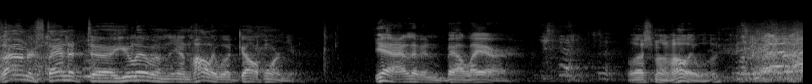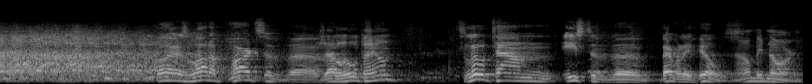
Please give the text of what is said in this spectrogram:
As I understand it, uh, you live in, in Hollywood, California. Yeah, I live in Bel Air. Well, that's not Hollywood. Well, there's a lot of parts of. Uh, Is that a little town? It's a little town east of uh, Beverly Hills. I'll be darned.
